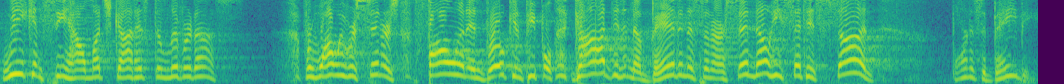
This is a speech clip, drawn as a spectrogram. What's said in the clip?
we can see how much God has delivered us. For while we were sinners, fallen and broken people, God didn't abandon us in our sin. No, He sent His Son, born as a baby,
